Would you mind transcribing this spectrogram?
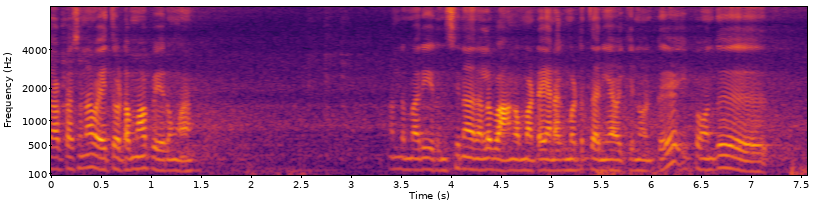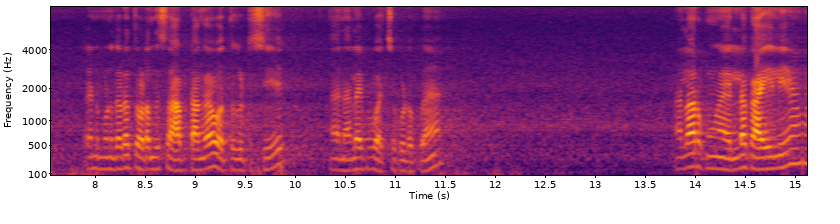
சாப்பிட்டாச்சுன்னா வயிற்றோட்டமாக போயிருங்க. அந்த மாதிரி இருந்துச்சுன்னா அதனால் வாங்க மாட்டேன். எனக்கு மட்டும் தனியாக வைக்கணுன்ட்டு இப்போ வந்து ரெண்டு மூணு தடவை தொடர்ந்து சாப்பிட்டாங்க. ஒத்துக்கிட்டுச்சு. அதனால் இப்போ வச்சு கொடுப்பேன். நல்லாயிருக்குங்க எல்லா காயிலையும்.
